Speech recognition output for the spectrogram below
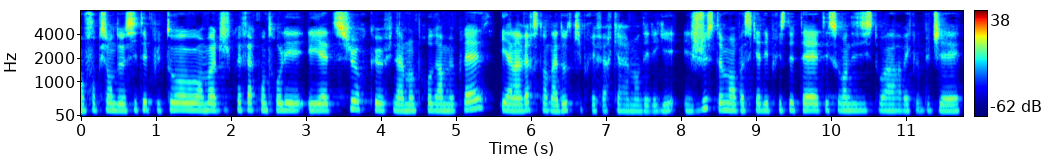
En fonction de si t'es plutôt en mode je préfère contrôler et être sûr que finalement le programme me plaise. Et à l'inverse, t'en as d'autres qui préfèrent carrément déléguer. Et justement parce qu'il y a des prises de tête et souvent des histoires avec le budget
